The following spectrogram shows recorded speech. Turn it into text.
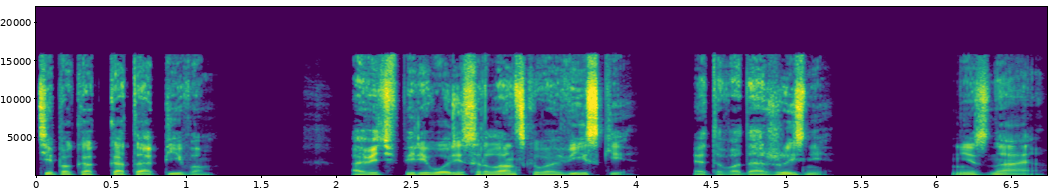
типа как кота пивом. А ведь в переводе с ирландского «виски» — это вода жизни. Не знаю,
